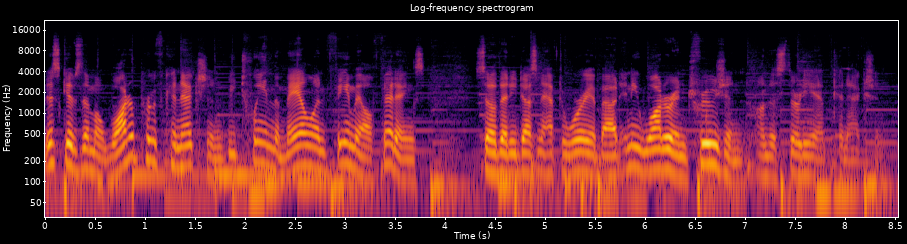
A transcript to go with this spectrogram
This gives them a waterproof connection between the male and female fittings so that he doesn't have to worry about any water intrusion on this 30 amp connection.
